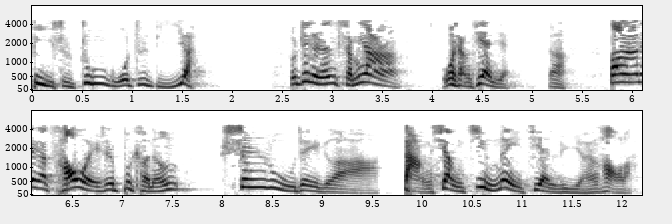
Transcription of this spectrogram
必是中国之敌呀、说这个人什么样啊？我想见见啊。当然，这个曹伟是不可能深入这个党项境内见李元昊了。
